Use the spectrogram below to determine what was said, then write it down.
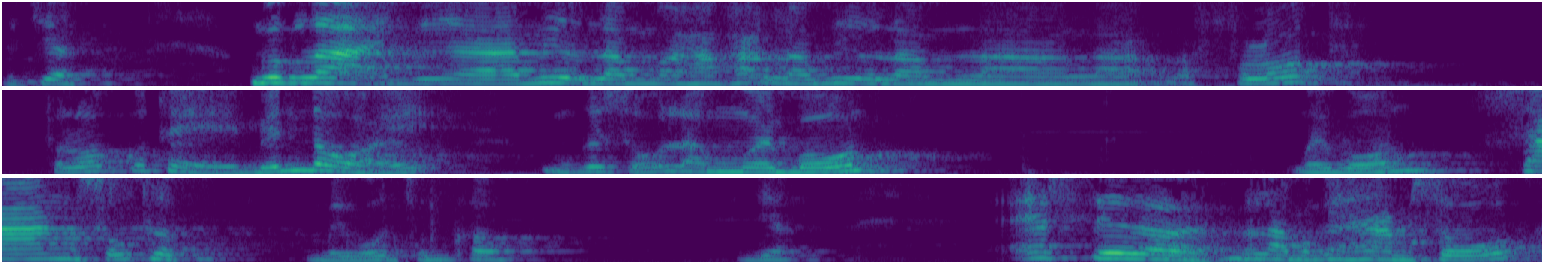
Được chưa? Ngược lại ví dụ làm hàng khác là ví dụ làm là, là, là float float có thể biến đổi một cái số là 14 14 sang số thực 14.0 chưa? STR nó là một cái hàm số,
